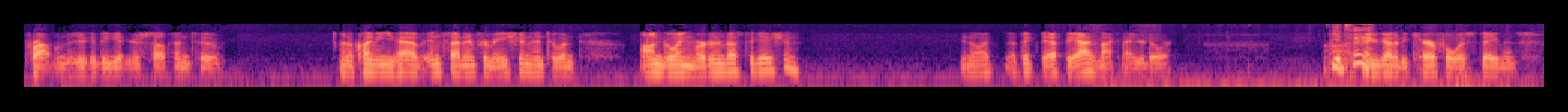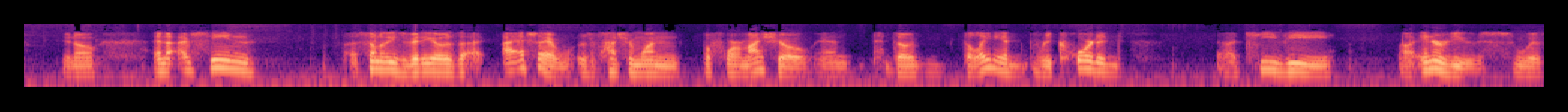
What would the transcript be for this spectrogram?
problems you could be getting yourself into. You know, claiming you have inside information into an ongoing murder investigation. You know, I, I think the FBI is knocking at your door. You'd Uh, think. you got to be careful with statements. You know, and I've seen uh, some of these videos. I, I actually I was watching one before my show, and the the lady had recorded uh, TV uh, interviews with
